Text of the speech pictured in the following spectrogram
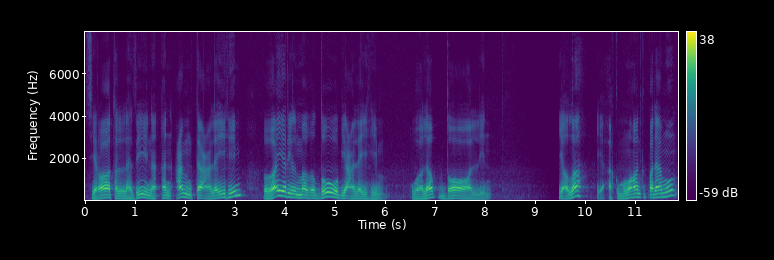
siratal ladzina an'amta alaihim ghairil maghdubi alaihim waladdallin. Ya Allah, ya aku memohon kepadamu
